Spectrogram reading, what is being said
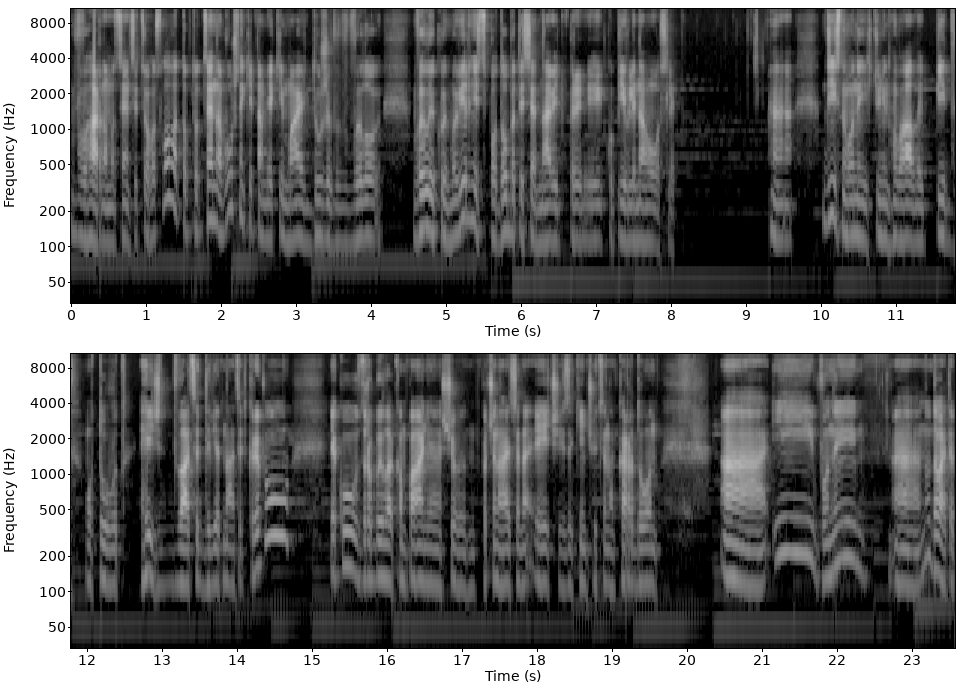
в гарному сенсі цього слова. Тобто, це навушники, там, які мають дуже велику ймовірність сподобатися навіть при купівлі на осліп. Е, Дійсно, вони їх тюнінгували під оту от H2019 криву, яку зробила компанія, що починається на H і закінчується на кордон. А, і вони. е, Ну, давайте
